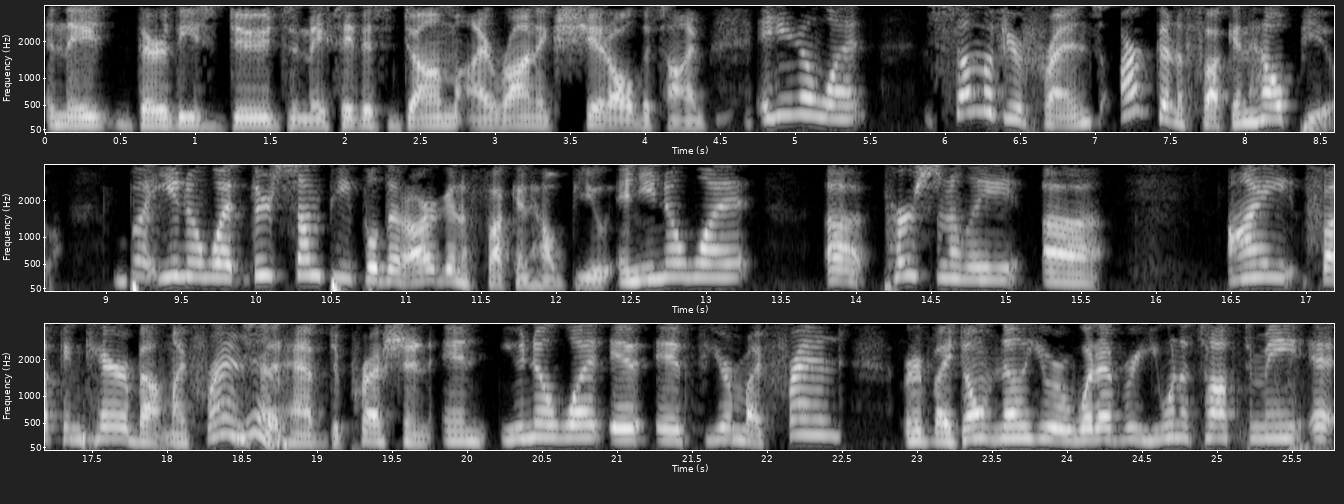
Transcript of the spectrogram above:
and they they're these dudes and they say this dumb ironic shit all the time. And you know what? Some of your friends aren't going to fucking help you. But you know what? There's some people that are going to fucking help you. And you know what? Uh personally, uh I fucking care about my friends Yeah. that have depression. And you know what? If, if you're my friend or if I don't know you or whatever, you want to talk to me eh,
